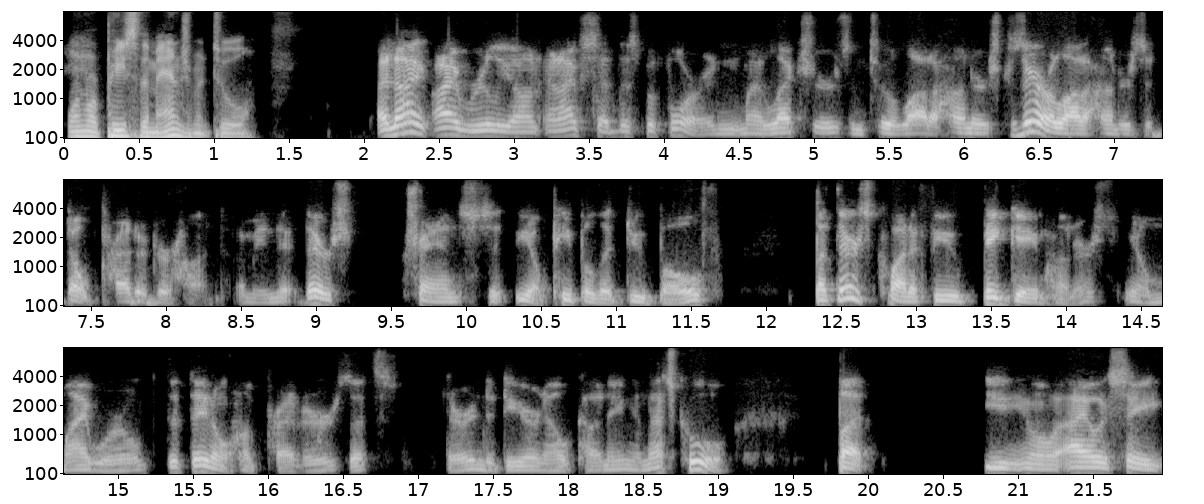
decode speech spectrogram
one more piece of the management tool. And I, I really on, and I've said this before in my lectures and to a lot of hunters, because there are a lot of hunters that don't predator hunt. I mean, there's trans, you know, people that do both, but there's quite a few big game hunters, you know, my world that they don't hunt predators. That's they're into deer and elk hunting, and that's cool. But you, know, I always say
